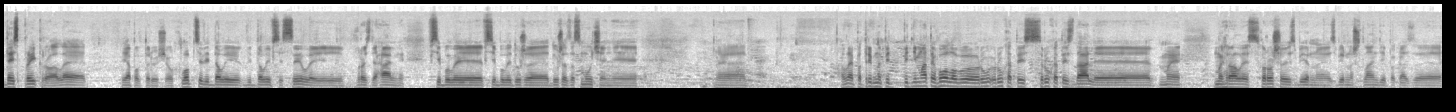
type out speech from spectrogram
десь прикро, але я повторю, що хлопці віддали, віддали всі сили і в роздягальні. Всі були, всі були дуже, дуже засмучені. Е, Але потрібно під, піднімати голову, ру- рухатись, рухатись далі. Ми, ми грали з хорошою збірною. Збірна Шотландії показує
